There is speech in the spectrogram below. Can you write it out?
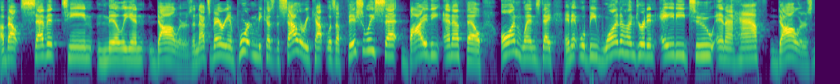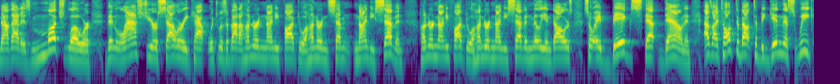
about $17 million. And that's very important because the salary cap was officially set by the NFL on Wednesday, and it will be $182.5. Now, that is much lower than last year's salary cap, which was about 195 to 197, 195 to 197 million dollars. So a big step down. And as I talked about to begin this week,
